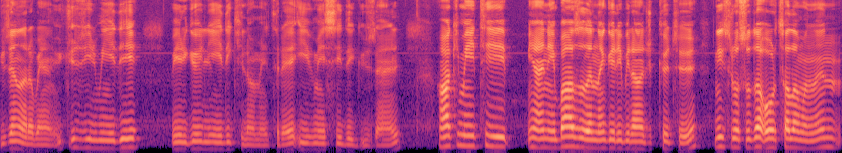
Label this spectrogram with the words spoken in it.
Güzel araba yani 327,7 kilometre. İvmesi de güzel. Hakimiyeti yani bazılarına göre birazcık kötü. Nitrosu da ortalamanın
